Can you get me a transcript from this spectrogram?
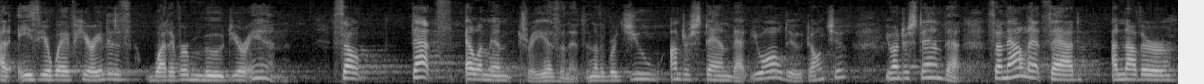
An easier way of hearing it is whatever mood you're in. So that's elementary, isn't it? In other words, you understand that. You all do, don't you? You understand that. So now let's add another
